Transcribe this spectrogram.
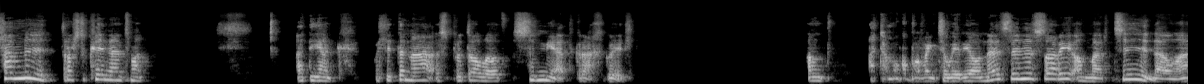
llannu dros y cynant yma A dianc. Felly dyna ysbrydolodd syniad grach gwyll. Ond, a dwi'n mwyn gwybod faint o wirionedd sy'n y stori, ond mae'r tŷ dal na.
